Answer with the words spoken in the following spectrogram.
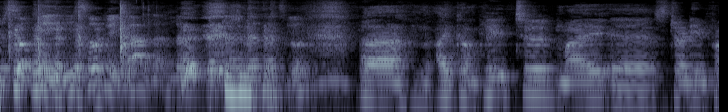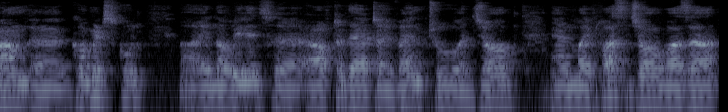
it's okay it's okay yeah that, that, that, that, that's good uh, I completed my uh, study from uh, government school uh, in the village. Uh, after that, I went to a job, and my first job was a,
